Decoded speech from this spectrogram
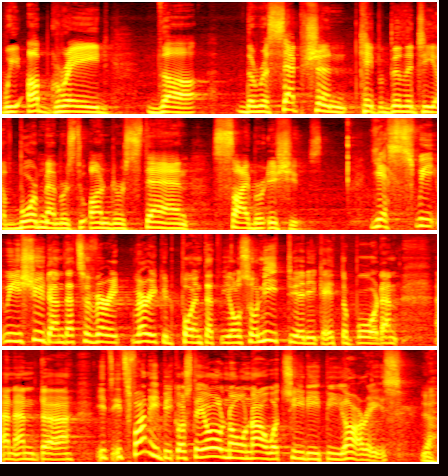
we upgrade the the reception capability of board members to understand cyber issues. Yes, we, we should, and that's a very, very good point that we also need to educate the board. And, and, and uh, it, it's funny because they all know now what GDPR is, yeah.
